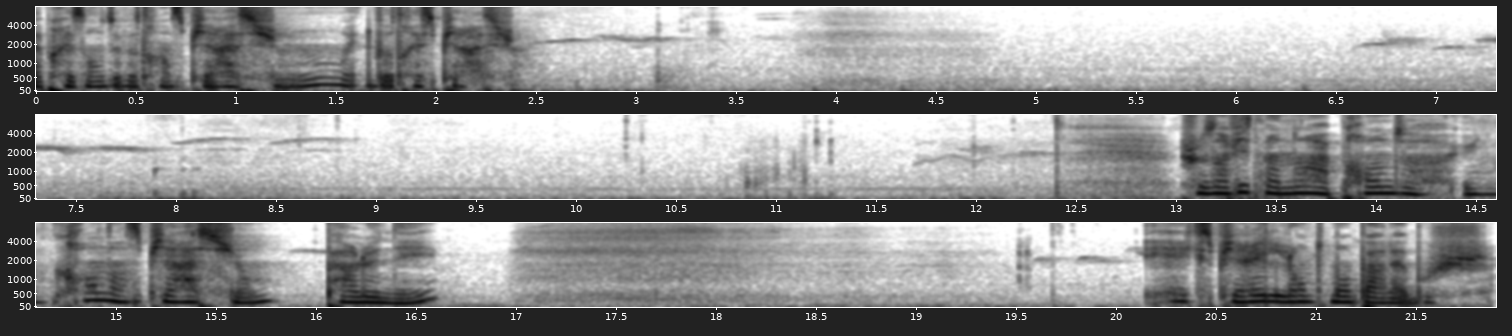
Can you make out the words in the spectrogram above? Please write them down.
la présence de votre inspiration et de votre expiration. Je vous invite maintenant à prendre une grande inspiration par le nez et expirez lentement par la bouche.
